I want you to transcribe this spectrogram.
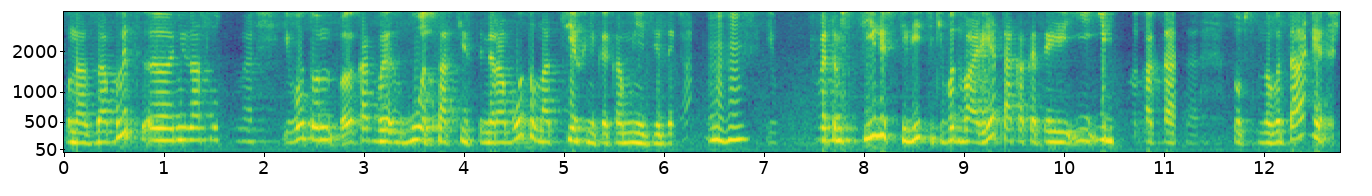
у нас забыт э, незаслуженно, и вот он э, как бы год с артистами работал над техникой комедии. Да? Угу. И в этом стиле, в стилистике, во дворе, так как это и, и было когда-то собственно, в Италии.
